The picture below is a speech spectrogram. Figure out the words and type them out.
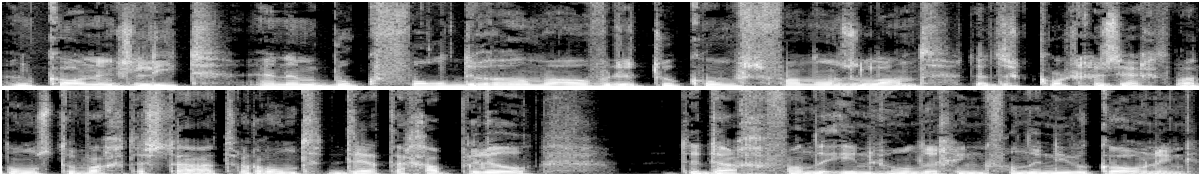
een koningslied en een boek vol dromen over de toekomst van ons land. Dat is kort gezegd wat ons te wachten staat rond 30 april de dag van de inhuldiging van de nieuwe koning.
